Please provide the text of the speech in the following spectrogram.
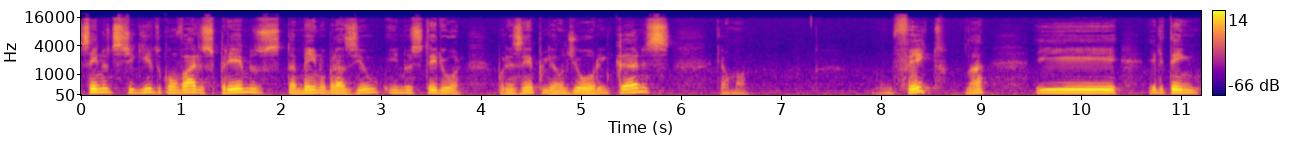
sendo distinguido com vários prêmios também no Brasil e no exterior. Por exemplo, Leão de Ouro em Cannes, que é uma, um feito, né? E ele tem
